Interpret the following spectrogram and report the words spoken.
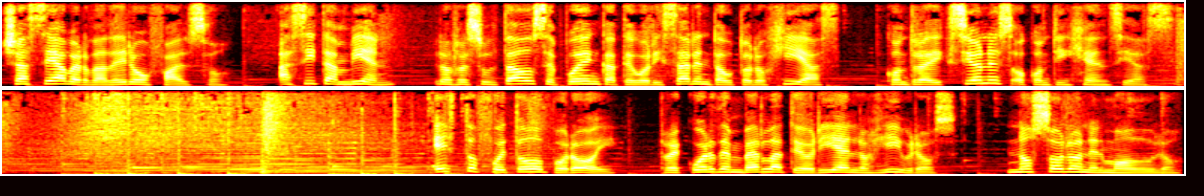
ya sea verdadero o falso. Así también, los resultados se pueden categorizar en tautologías, contradicciones o contingencias. Esto fue todo por hoy. Recuerden ver la teoría en los libros, no solo en el módulo.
